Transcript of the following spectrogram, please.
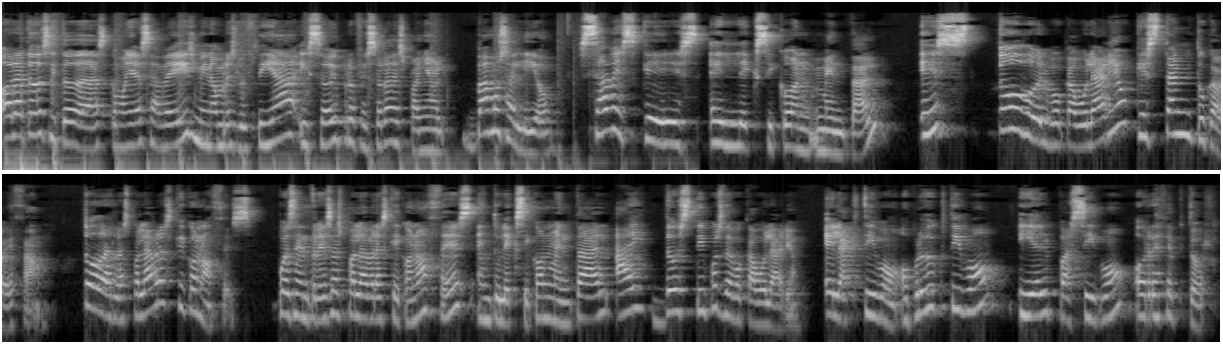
Hola a todos y todas, como ya sabéis, mi nombre es Lucía y soy profesora de español. Vamos al lío. ¿Sabes qué es el lexicón mental? Es todo el vocabulario que está en tu cabeza, todas las palabras que conoces. Pues entre esas palabras que conoces, en tu lexicón mental hay dos tipos de vocabulario, el activo o productivo y el pasivo o receptor.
